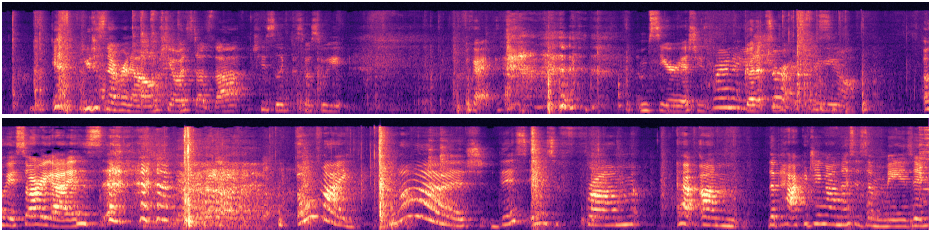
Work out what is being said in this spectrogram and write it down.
you just never know. She always does that. She's like so sweet. Okay, I'm serious. She's Wearing good at shirt surprises. Okay, sorry guys. oh my gosh, this is from um the packaging on this is amazing.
